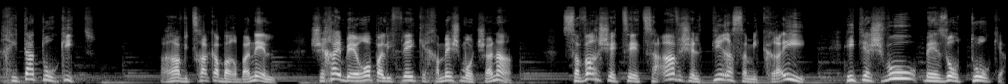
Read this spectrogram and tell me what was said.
חיטה טורקית. הרב יצחק אברבנאל, שחי באירופה לפני כ-500 שנה, סבר שצאצאיו של תירס המקראי התיישבו באזור טורקיה,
